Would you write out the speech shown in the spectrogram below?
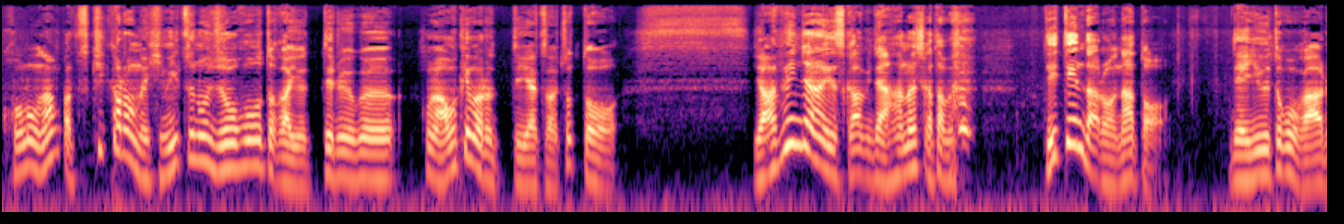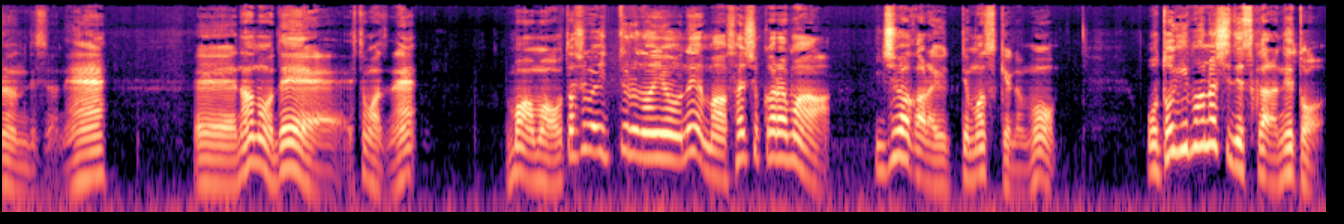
このなんか月からの秘密の情報とか言ってる、この青木丸っていうやつはちょっと、やべえんじゃないですかみたいな話が多分 出てんだろうなと。で、いうとこがあるんですよね。えー、なので、ひとまずね。まあまあ、私が言ってる内容ね、まあ最初からまあ、1話から言ってますけども、おとぎ話ですからね、と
